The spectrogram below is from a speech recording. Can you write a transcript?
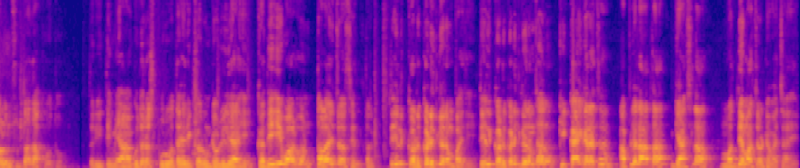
तळून सुद्धा दाखवतो. तर इथे मी अगोदरच पूर्वतयारी करून ठेवलेली आहे. कधीही वाळवण तळायचं असेल तर तेल कडकडीत गरम पाहिजे. तेल कडकडीत गरम झालं की काय करायचं? आपल्याला आता गॅसला मध्यम आचर ठेवायचं आहे.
